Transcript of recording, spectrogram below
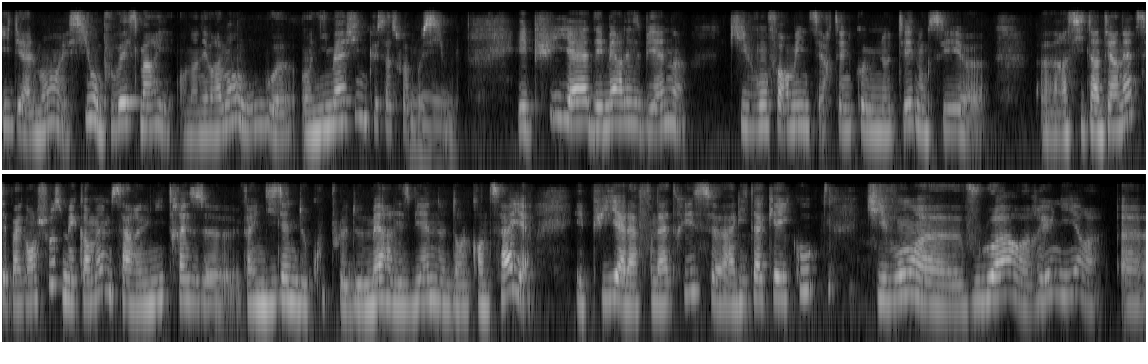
idéalement, et si on pouvait se marier. On en est vraiment où on imagine que ça soit possible. Et puis, il y a des mères lesbiennes qui vont former une certaine communauté. Donc, c'est un site internet, c'est pas grand chose, mais quand même, ça réunit 13, enfin, une dizaine de couples de mères lesbiennes dans le Kansai. Et puis, il y a la fondatrice, Alita Keiko, qui vont euh, vouloir réunir euh,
